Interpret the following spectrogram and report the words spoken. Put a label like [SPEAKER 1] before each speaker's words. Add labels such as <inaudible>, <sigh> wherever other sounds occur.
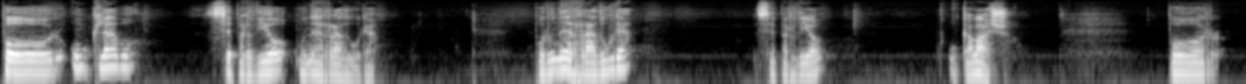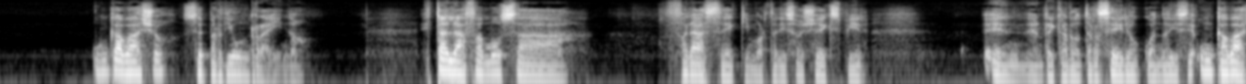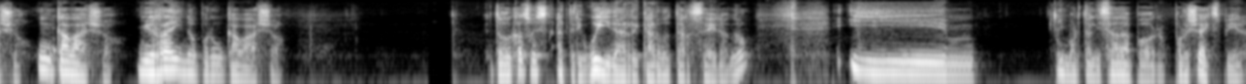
[SPEAKER 1] Por un clavo se perdió una herradura. Por una herradura se perdió un caballo. Por un caballo se perdió un reino. Está la famosa frase que inmortalizó Shakespeare en, Ricardo III cuando dice, un caballo, un caballo, mi reino por un caballo. En todo caso es atribuida a Ricardo III, ¿no? Y inmortalizada por, por Shakespeare.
